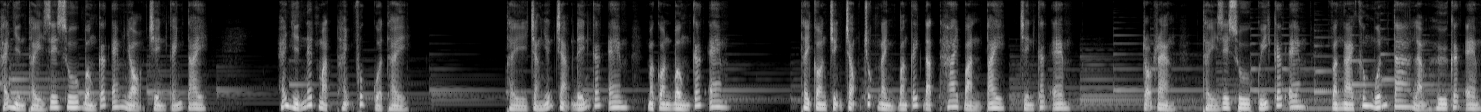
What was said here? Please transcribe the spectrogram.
hãy nhìn thầy Giêsu bồng các em nhỏ trên cánh tay. Hãy nhìn nét mặt hạnh phúc của thầy. Thầy chẳng những chạm đến các em mà còn bồng các em. Thầy còn trịnh trọng chúc lành bằng cách đặt hai bàn tay trên các em. Rõ ràng, thầy Giêsu quý các em và Ngài không muốn ta làm hư các em.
